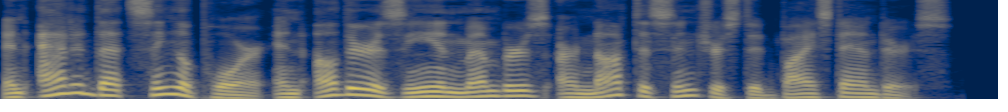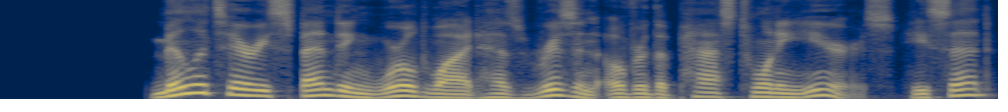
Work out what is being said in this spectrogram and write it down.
and added that Singapore and other ASEAN members are not disinterested bystanders. Military spending worldwide has risen over the past 20 years, he said,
